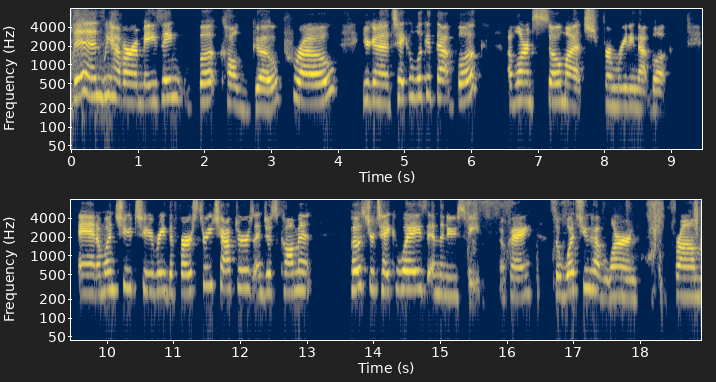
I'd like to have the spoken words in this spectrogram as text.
then we have our amazing book called Go Pro. You're going to take a look at that book. I've learned so much from reading that book. And I want you to read the first three chapters and just comment post your takeaways in the news feed okay? So what you have learned from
